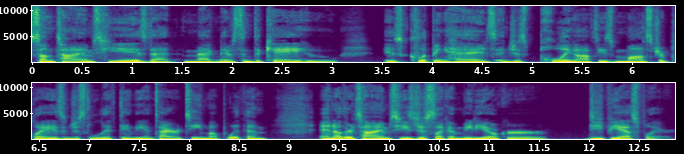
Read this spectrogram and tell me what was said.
Sometimes he is that magnificent decay who is clipping heads and just pulling off these monster plays and just lifting the entire team up with him. And other times he's just like a mediocre DPS player.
